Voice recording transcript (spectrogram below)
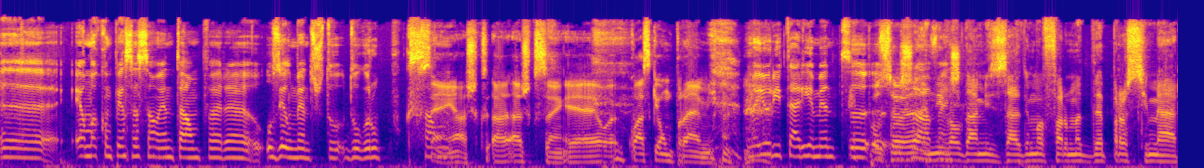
Eh, é uma compensação então para os elementos do, do grupo que são Sim, acho que, a- acho que sim. É, é quase que é um prémio. maioritariamente eh, Pois, a- jovens. a nível da amizade, uma forma de aproximar.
